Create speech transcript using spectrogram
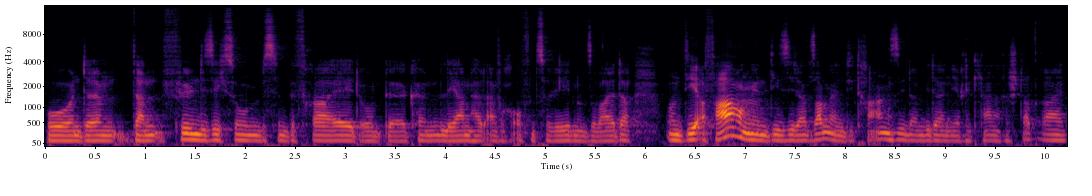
Und ähm, dann fühlen die sich so ein bisschen befreit und äh, können lernen, halt einfach offen zu reden und so weiter. Und die Erfahrungen, die sie dann sammeln, die tragen sie dann wieder in ihre kleinere Stadt rein.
